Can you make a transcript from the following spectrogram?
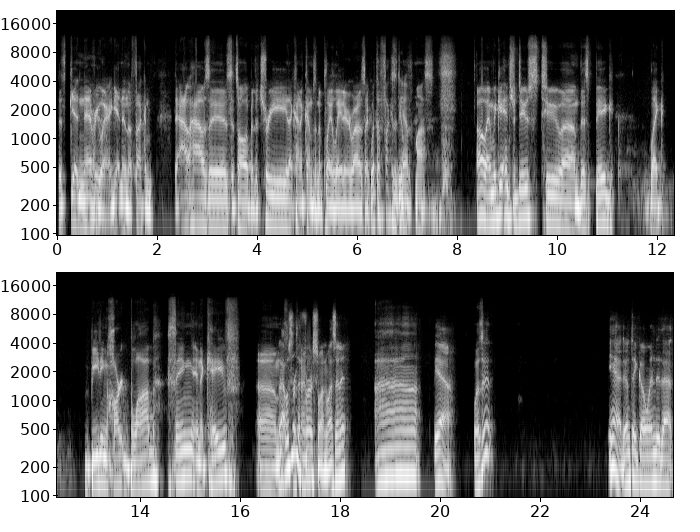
that's getting everywhere, getting in the fucking the outhouses. It's all over the tree. That kind of comes into play later. Where I was like, what the fuck is the deal Yep. with moss? Oh, and we get introduced to um, this big like beating heart blob thing in a cave. Um, That was in the time- first one, wasn't it? Uh, Yeah. was it? Yeah. Don't they go into that?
